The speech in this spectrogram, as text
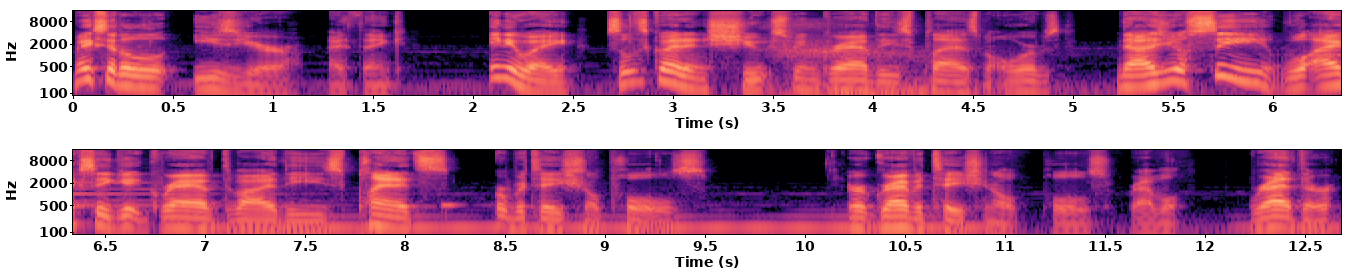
makes it a little easier, I think. Anyway, so let's go ahead and shoot so we can grab these plasma orbs. Now, as you'll see, we'll actually get grabbed by these planets' orbitational pulls, or gravitational pulls, rather.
